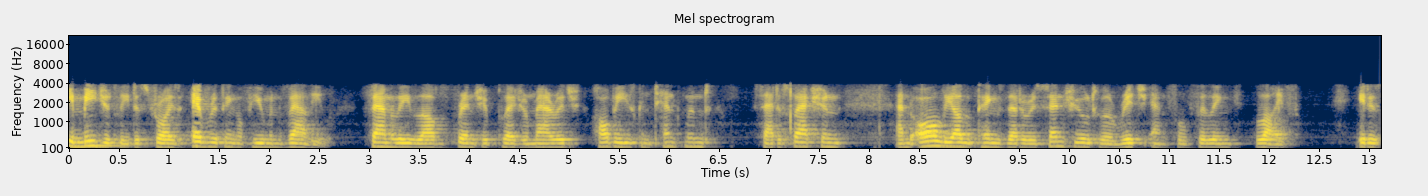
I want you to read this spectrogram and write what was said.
immediately destroys everything of human value. Family, love, friendship, pleasure, marriage, hobbies, contentment, satisfaction, and all the other things that are essential to a rich and fulfilling life. It is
